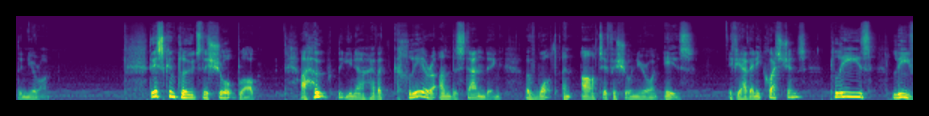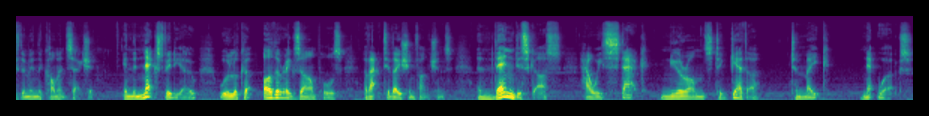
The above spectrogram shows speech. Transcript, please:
the neuron. This concludes this short blog. I hope that you now have a clearer understanding of what an artificial neuron is. If you have any questions, please leave them in the comment section. In the next video, we'll look at other examples of activation functions and then discuss how we stack neurons together to make networks.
